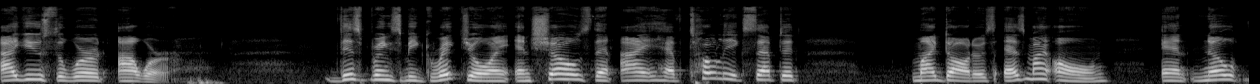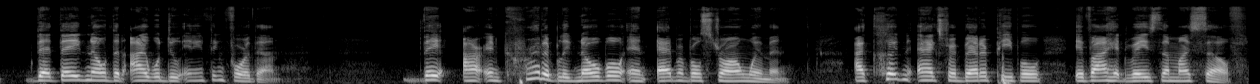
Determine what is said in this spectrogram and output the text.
I use the word our. This brings me great joy and shows that I have totally accepted my daughters as my own and know that they know that I will do anything for them. They are incredibly noble and admirable, strong women. I couldn't ask for better people if I had raised them myself.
